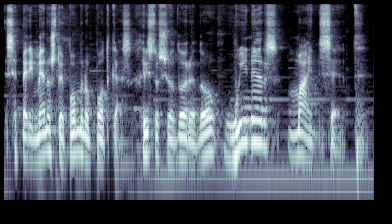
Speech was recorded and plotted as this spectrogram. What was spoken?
σε περιμένω στο επόμενο podcast. Χρήστος Ιωδόρ εδώ, Winners Mindset.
